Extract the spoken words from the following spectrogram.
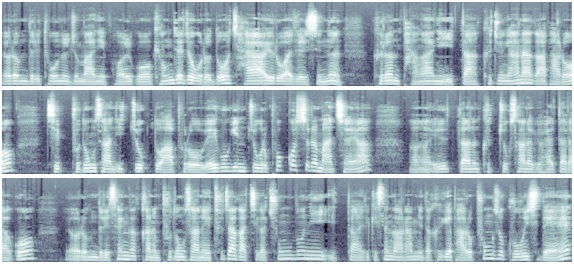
여러분들이 돈을 좀 많이 벌고 경제적으로도 자유로워질 수 있는 그런 방안이 있다. 그 중에 하나가 바로 집 부동산 이쪽도 앞으로 외국인 쪽으로 포커스를 맞춰야 어, 일단은 그쪽 산업이 활달하고 여러분들이 생각하는 부동산의 투자 가치가 충분히 있다 이렇게 생각을 합니다. 그게 바로 풍수 구은 시대에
